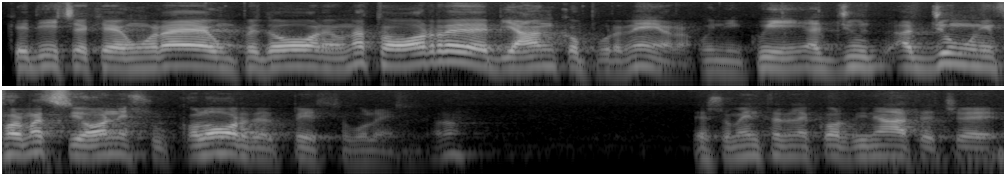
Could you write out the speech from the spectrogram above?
che dice che è un re, un pedone, una torre, bianco oppure nero, quindi qui aggiungo un'informazione sul colore del pezzo volendo. No? Adesso mentre nelle coordinate c'è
